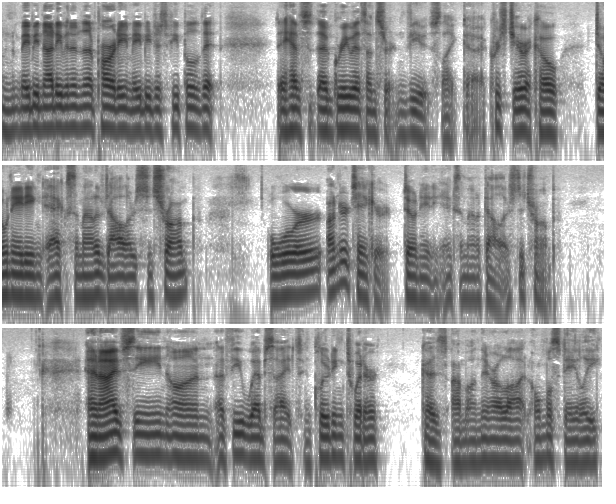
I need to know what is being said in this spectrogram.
maybe not even in their party, maybe just people that they have agree with on certain views, like uh, Chris Jericho donating X amount of dollars to Trump, or Undertaker donating X amount of dollars to Trump. And I've seen on a few websites, including Twitter, because I'm on there a lot, almost daily,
